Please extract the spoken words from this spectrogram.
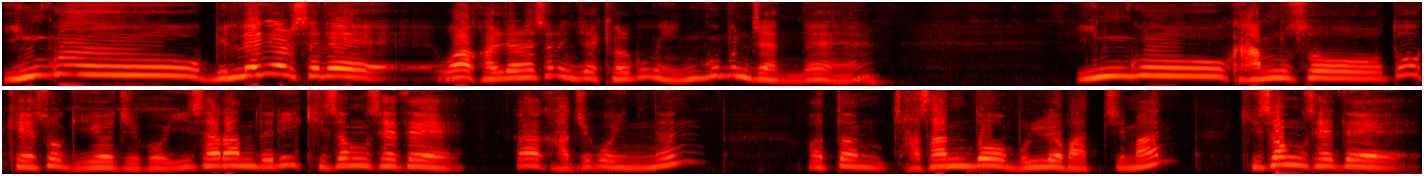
인구 밀레니얼 세대와 관련해서는 이제 결국은 인구 문제인데 인구 감소도 계속 이어지고 이 사람들이 기성세대가 가지고 있는 어떤 자산도 물려받지만 기성세대를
